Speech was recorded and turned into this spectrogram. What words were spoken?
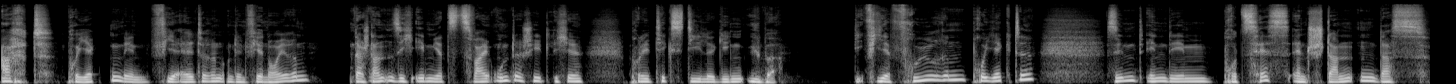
acht Projekten, den vier älteren und den vier neueren, da standen sich eben jetzt zwei unterschiedliche Politikstile gegenüber. Die vier früheren Projekte sind in dem Prozess entstanden, dass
